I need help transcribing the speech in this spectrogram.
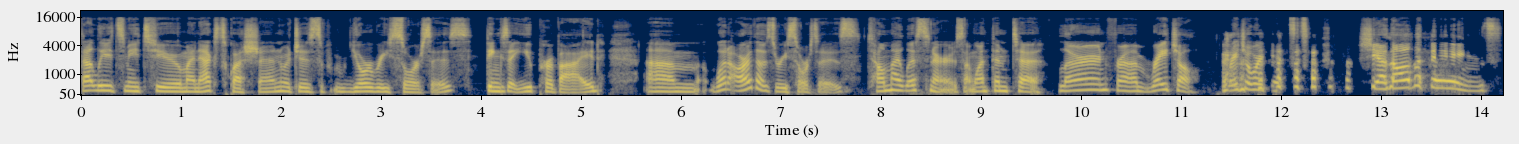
That leads me to my next question, which is your resources, things that you provide. Um, what are those resources? Tell my listeners. I want them to learn from Rachel. Rachel Ricketts. she has all the things.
